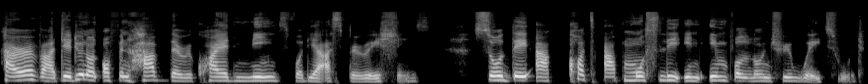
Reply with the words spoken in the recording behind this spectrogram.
However, they do not often have the required means for their aspirations. So they are caught up mostly in involuntary waithood.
